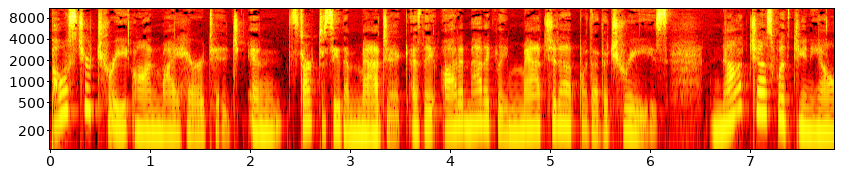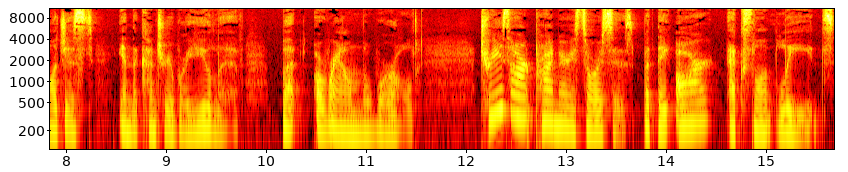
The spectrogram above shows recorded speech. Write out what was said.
Post your tree on MyHeritage and start to see the magic as they automatically match it up with other trees, not just with genealogists in the country where you live, but around the world. Trees aren't primary sources, but they are excellent leads.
